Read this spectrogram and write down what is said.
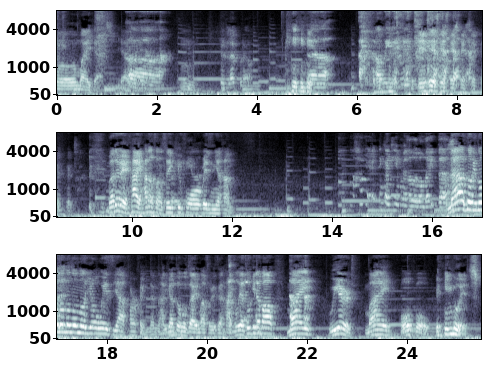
Oh my gosh. Yeah. Uh, yeah, yeah. Good luck, bro. Mm. uh, I'll leave it. By the way, hi, Hana-san. Thank you for raising your hand. Hi, I think I came in a little late there. No, no, no, no, no, no, no. You're always, yeah, perfect. And ありがとうございます。それで、はい。So yeah, talking about my weird, my awful English.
